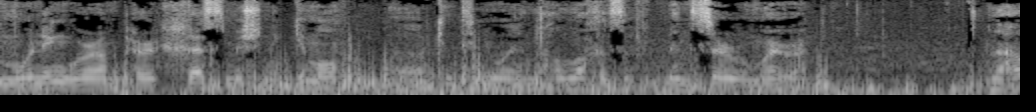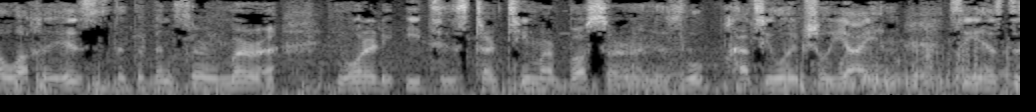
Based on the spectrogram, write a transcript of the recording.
morning. We're on Perik Ches Mishnah Gimel, uh, continuing the halachas of Minser Umera. The halacha is that the Minser Umera, in order to eat his tartimar basar and his chatziloid shel yayin, so he has to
